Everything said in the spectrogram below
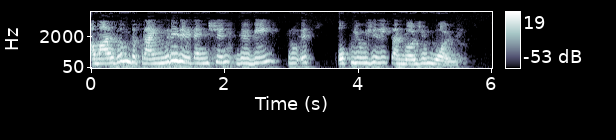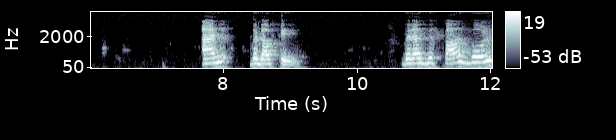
Amalgam, the primary retention will be through its occlusally converging walls and the dovetail. Whereas with cast gold,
